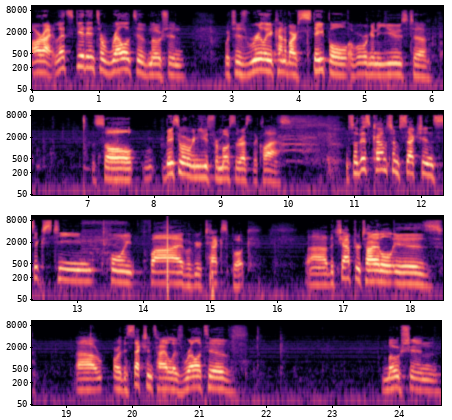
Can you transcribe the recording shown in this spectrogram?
All right, let's get into relative motion, which is really kind of our staple of what we're going to use to solve, basically what we're going to use for most of the rest of the class. So this comes from section 16.5 of your textbook. Uh, the chapter title is, uh, or the section title is Relative Motion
